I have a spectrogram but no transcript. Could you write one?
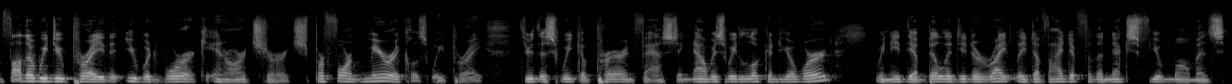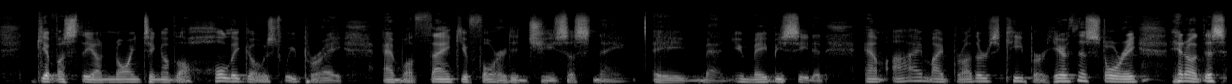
Father, we do pray that you would work in our church, perform miracles, we pray, through this week of prayer and fasting. Now, as we look into your word, we need the ability to rightly divide it for the next few moments. Give us the anointing of the Holy Ghost, we pray, and we'll thank you for it in Jesus' name. Amen. You may be seated. Am I my brother's keeper? Here's the story. You know, this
